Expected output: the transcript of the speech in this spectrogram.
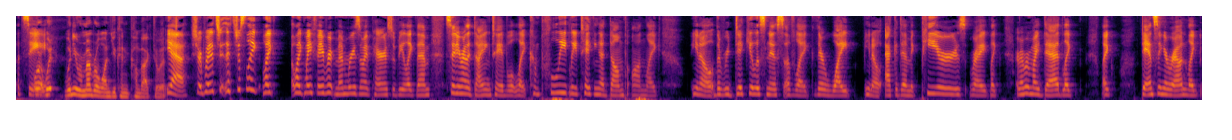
let's see. or when you remember one, you can come back to it. Yeah, sure, but it's it's just like like like my favorite memories of my parents would be like them sitting around the dining table, like completely taking a dump on like you know, the ridiculousness of like their white, you know, academic peers, right? Like I remember my dad like like dancing around like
